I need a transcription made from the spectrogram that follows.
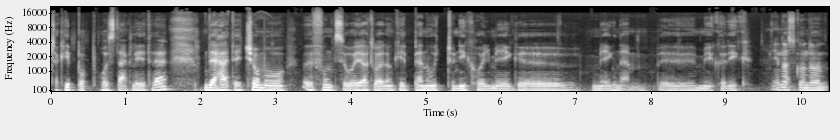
csak hip-hop hozták létre, de hát egy csomó funkciója tulajdonképpen úgy tűnik, hogy még, még nem működik. Én azt, gondol,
